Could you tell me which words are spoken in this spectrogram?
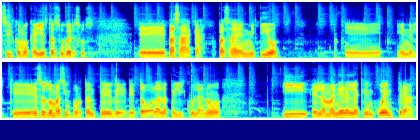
Sí, Como que ahí está su versus. Eh, pasa acá, pasa en mi tío, eh, en el que eso es lo más importante de, de toda la película, ¿no? Y eh, la manera en la que encuentra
